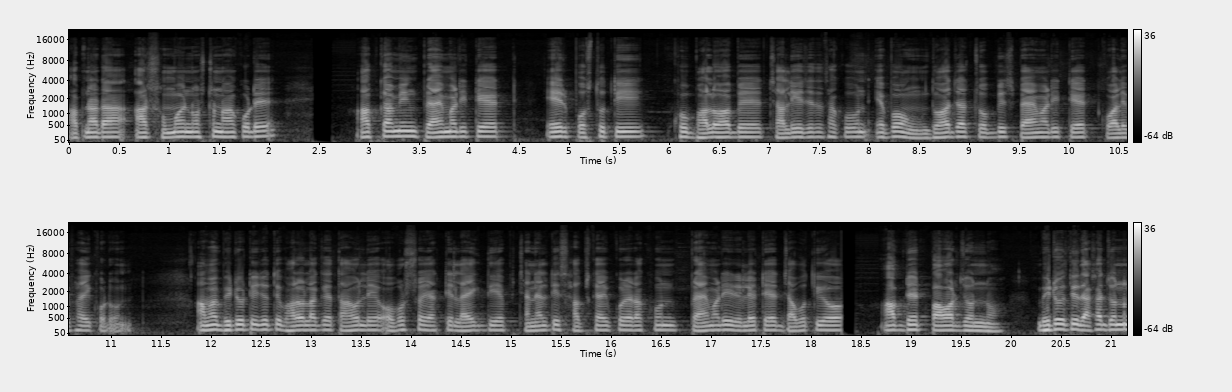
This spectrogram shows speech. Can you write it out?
আপনারা আর সময় নষ্ট না করে আপকামিং প্রাইমারি টেট এর প্রস্তুতি খুব ভালোভাবে চালিয়ে যেতে থাকুন এবং দু হাজার চব্বিশ প্রাইমারি টেট কোয়ালিফাই করুন। আমার ভিডিওটি যদি ভালো লাগে তাহলে অবশ্যই একটি লাইক দিয়ে চ্যানেলটি সাবস্ক্রাইব করে রাখুন প্রাইমারি রিলেটেড যাবতীয় আপডেট পাওয়ার জন্য। ভিডিওটি দেখার জন্য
